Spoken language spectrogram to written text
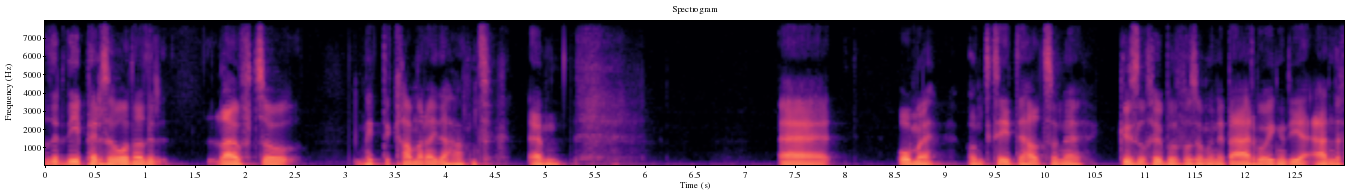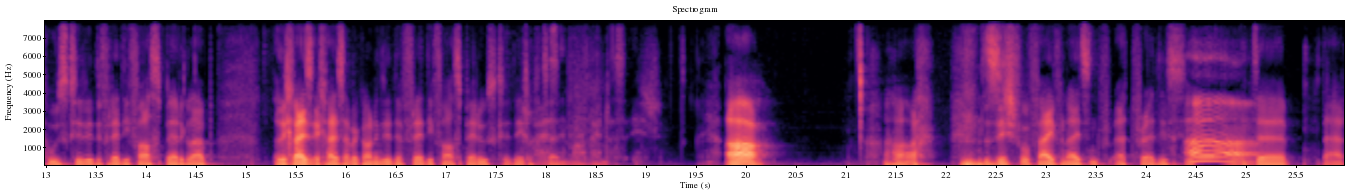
oder die Person, oder, läuft so mit der Kamera in der Hand ähm, äh, um und sieht dann halt so einen Güsselkübel von so einem Bär, der irgendwie ähnlich aussieht wie der Freddy Fassbär, glaube ich. Ich weiß ich weiss aber gar nicht, wie der Freddy Fassbär aussieht, ehrlich Ich weiß nicht mal, wer das ist. Ah! Aha. Das ist von Five Nights at Freddy's. Ah! Der Bär.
